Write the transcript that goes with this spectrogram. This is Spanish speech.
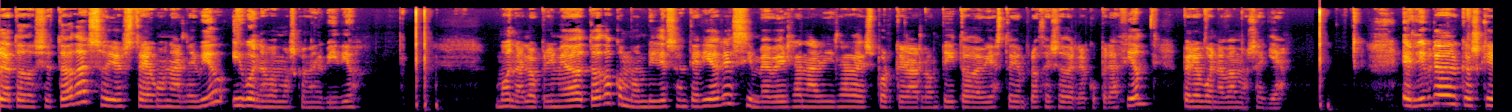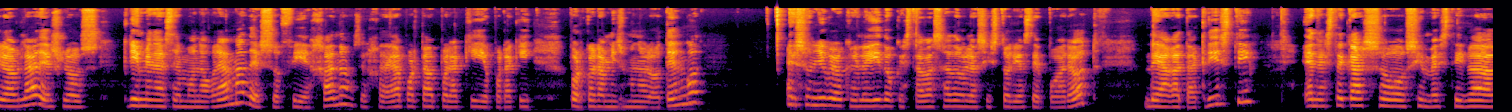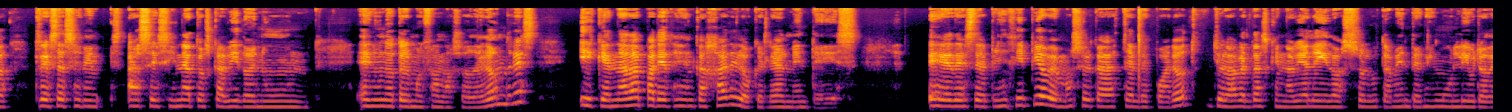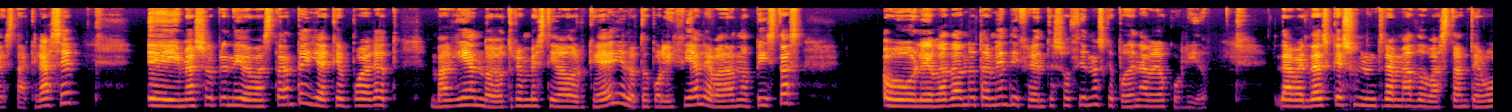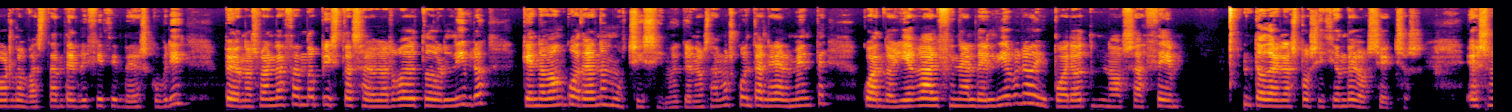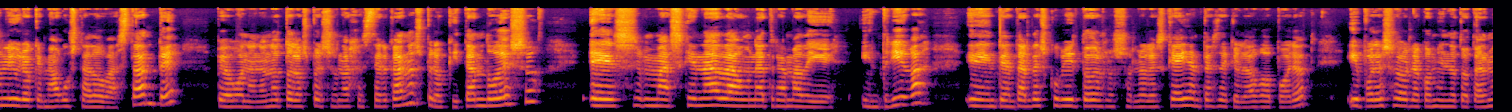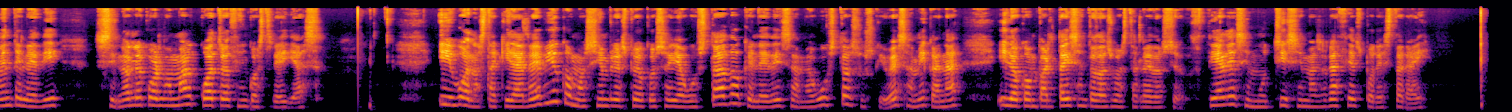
Hola a todos y todas, hoy os traigo una review y bueno, vamos con el vídeo. Bueno, lo primero de todo, como en vídeos anteriores, si me veis la nariz es porque la rompí, todavía estoy en proceso de recuperación, pero bueno, vamos allá. El libro del que os quiero hablar es Los Crímenes del Monograma de Sofía Jano, os dejaré aportar por aquí o por aquí porque ahora mismo no lo tengo. Es un libro que he leído que está basado en las historias de Poirot, de Agatha Christie. En este caso se investiga tres asesinatos que ha habido en un, en un hotel muy famoso de Londres y que nada parece encajar en lo que realmente es. Eh, desde el principio vemos el carácter de Poirot. Yo la verdad es que no había leído absolutamente ningún libro de esta clase eh, y me ha sorprendido bastante ya que Poirot va guiando al otro investigador que hay, el otro policía, le va dando pistas o le va dando también diferentes opciones que pueden haber ocurrido. La verdad es que es un entramado bastante gordo, bastante difícil de descubrir, pero nos van lanzando pistas a lo largo de todo el libro que nos van cuadrando muchísimo y que nos damos cuenta realmente cuando llega al final del libro y Poirot nos hace toda la exposición de los hechos. Es un libro que me ha gustado bastante, pero bueno, no noto los personajes cercanos, pero quitando eso, es más que nada una trama de intriga e intentar descubrir todos los olores que hay antes de que lo haga Poirot y por eso lo recomiendo totalmente. Le di, si no recuerdo mal, 4 o 5 estrellas. Y bueno, hasta aquí la review. Como siempre espero que os haya gustado, que le deis a me gusta, suscribáis a mi canal y lo compartáis en todas vuestras redes sociales y muchísimas gracias por estar ahí.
